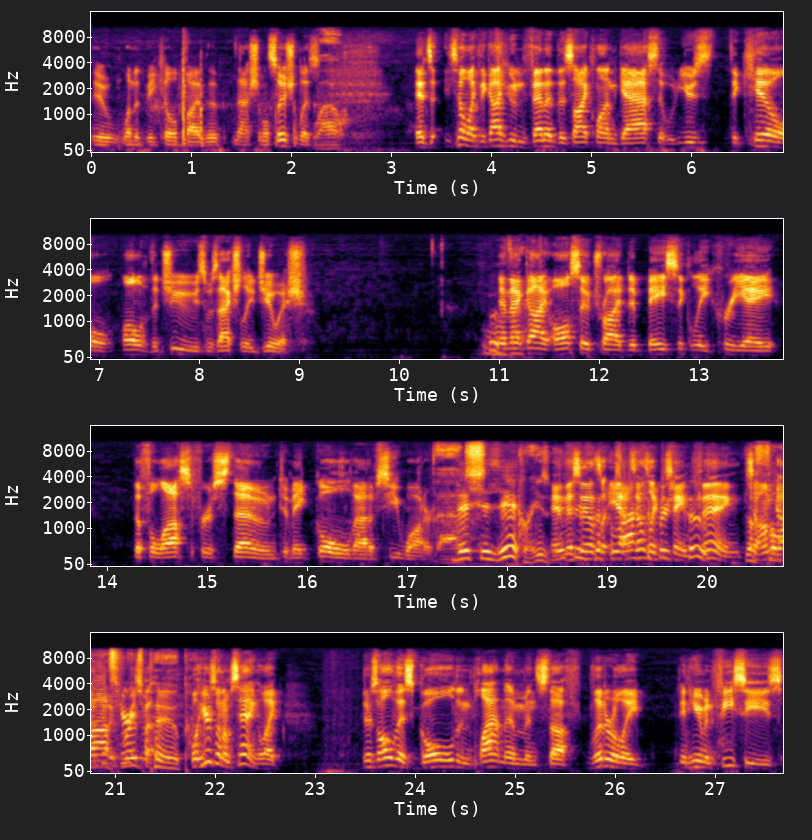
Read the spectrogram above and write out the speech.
who wanted to be killed by the National Socialists. Wow. And so, so, like the guy who invented the Zyklon gas that was used to kill all of the Jews was actually Jewish. And that guy also tried to basically create the Philosopher's Stone to make gold out of seawater. This is it. Crazy. And this, This is sounds like, yeah, it sounds like the same poop. thing. The so I'm, I'm kind of philosopher's curious about, poop. Well, here's what I'm saying. Like, there's all this gold and platinum and stuff, literally in human feces.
